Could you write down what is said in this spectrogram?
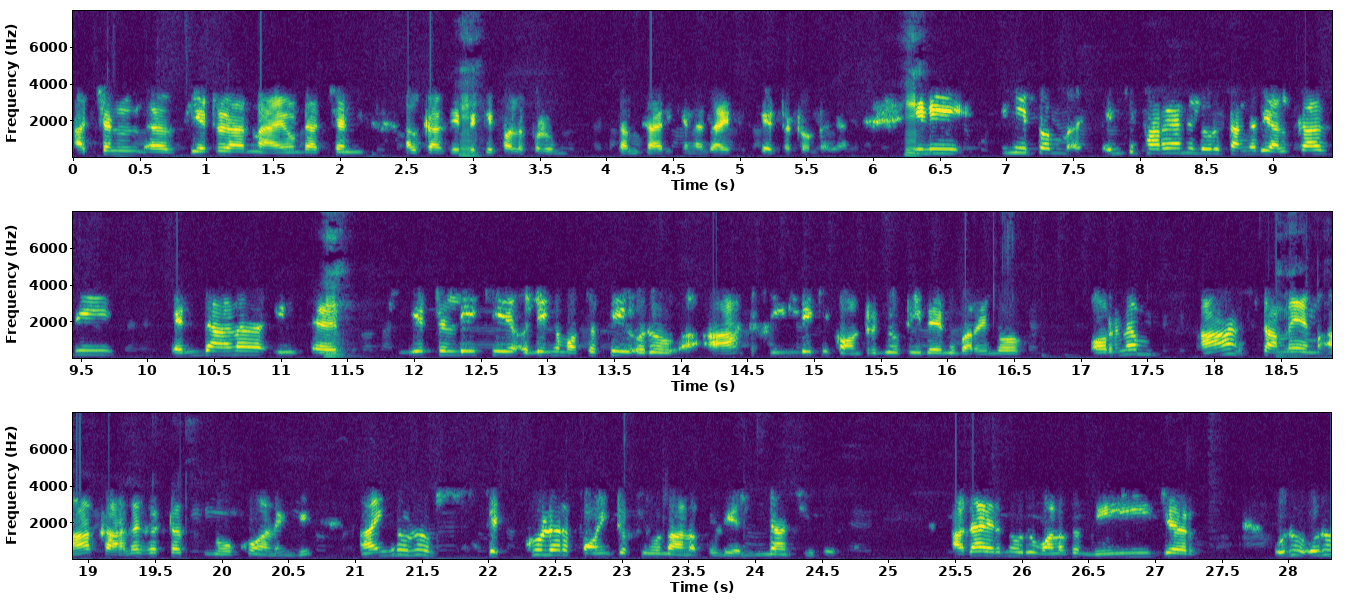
അച്ഛൻ തിയേറ്ററുകാരനായതുകൊണ്ട് അച്ഛൻ അൽക്കാസിയെ പറ്റി പലപ്പോഴും സംസാരിക്കുന്നതായിട്ട് കേട്ടിട്ടുണ്ട് ഞാൻ. ഇനി ഇനിയിപ്പം എനിക്ക് പറയാനുള്ള ഒരു സംഗതി അൽക്കാസി എന്താണ്. തിയേറ്ററിലേക്ക് അല്ലെങ്കിൽ മൊത്തത്തിൽ ഒരു ആർട്ട് ഫീൽഡിലേക്ക് കോൺട്രിബ്യൂട്ട് ചെയ്തതെന്ന് പറയുമ്പോൾ ഒരെണ്ണം ആ സമയം ആ കാലഘട്ടം നോക്കുവാണെങ്കിൽ ഭയങ്കര ഒരു സെക്കുലർ പോയിന്റ് ഓഫ് വ്യൂ എന്നാണ് പുള്ളി എല്ലാം ചെയ്തത്. അതായിരുന്നു ഒരു വൺ ഓഫ് ദ മേജർ ഒരു ഒരു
